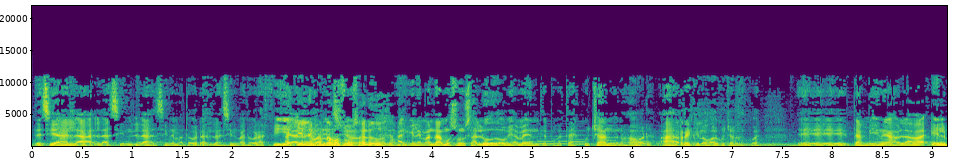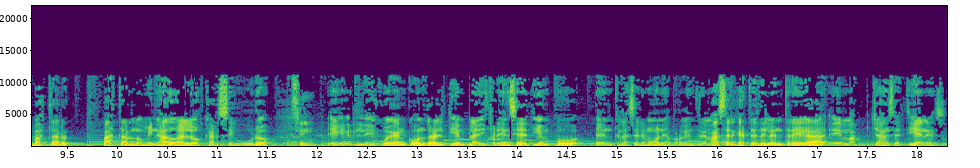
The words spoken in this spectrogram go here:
Decía la, la, cin- la, cinematogra- la cinematografía. A quien le mandamos un saludo también. A quien le mandamos un saludo, obviamente, porque está escuchándonos ahora. Ah, re que lo va a escuchar después. Eh, también hablaba. Él va a estar va a estar nominado al Oscar seguro. Sí. Eh, le juega en contra el tiempo, la diferencia de tiempo entre la ceremonia, porque entre más cerca estés de la entrega, eh, más chances tienes.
